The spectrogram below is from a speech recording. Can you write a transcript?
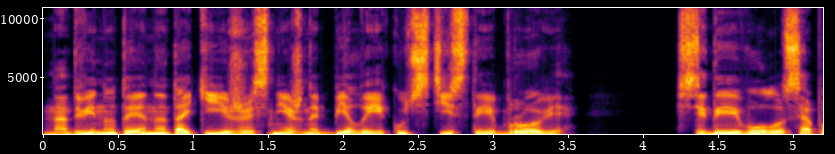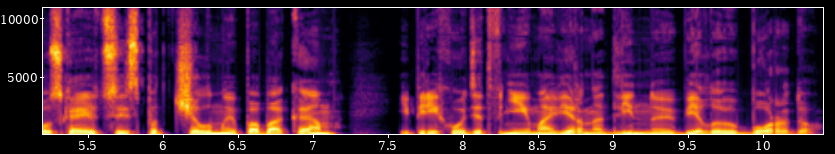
надвинутая на такие же снежно-белые кустистые брови, седые волосы опускаются из-под челмы по бокам и переходят в неимоверно длинную белую бороду.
